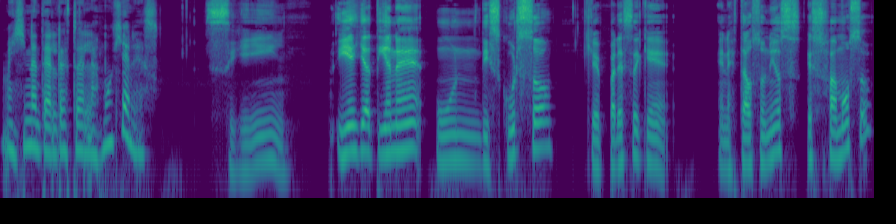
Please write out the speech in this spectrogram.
imagínate al resto de las mujeres. Sí. Y ella tiene un discurso que parece que en Estados Unidos es famoso,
